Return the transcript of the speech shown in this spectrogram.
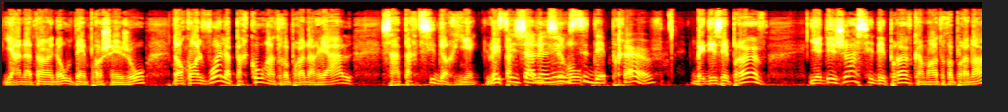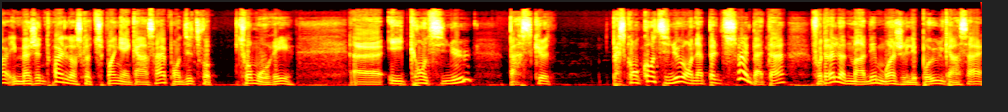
il en attend un autre d'un prochain jour. Donc, on le voit, le parcours entrepreneurial, ça a parti de rien. Lui, c'est jalonné aussi d'épreuves. Ben, des épreuves. Il y a déjà assez d'épreuves comme entrepreneur. Imagine-toi lorsque tu pognes un cancer puis on dit tu vas, tu vas mourir. Euh, et il continue parce que parce qu'on continue, on appelle ça un battant. Faudrait le demander. Moi, je l'ai pas eu le cancer.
